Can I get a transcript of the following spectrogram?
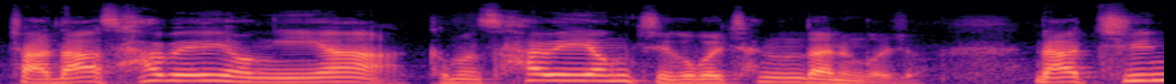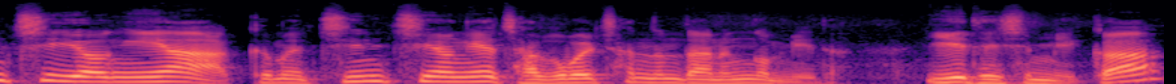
자, 나 사회형이야. 그러면 사회형 직업을 찾는다는 거죠. 나 진취형이야. 그러면 진취형의 작업을 찾는다는 겁니다. 이해되십니까?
